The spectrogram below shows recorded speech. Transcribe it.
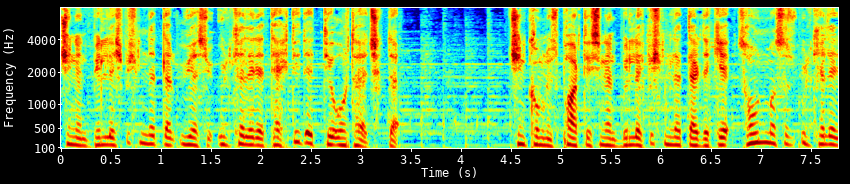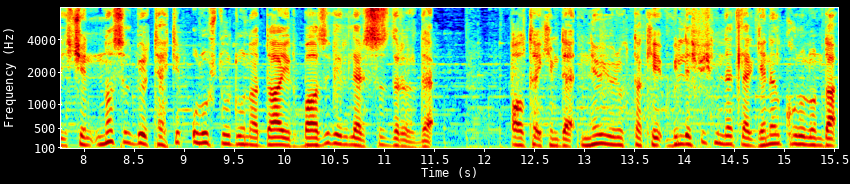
Çin'in Birleşmiş Milletler üyesi ülkeleri tehdit ettiği ortaya çıktı. Çin Komünist Partisi'nin Birleşmiş Milletler'deki savunmasız ülkeler için nasıl bir tehdit oluşturduğuna dair bazı veriler sızdırıldı. 6 Ekim'de New York'taki Birleşmiş Milletler Genel Kurulu'nda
